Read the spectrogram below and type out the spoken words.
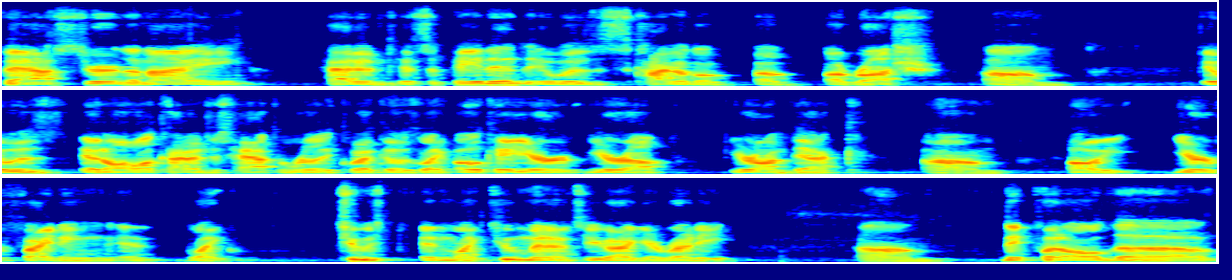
faster than I had anticipated. It was kind of a, a, a rush. Um, it was it all kind of just happened really quick. It was like, okay, you're you're up, you're on deck. Um, oh, you're fighting in like two in like two minutes. You gotta get ready. Um, they put all the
